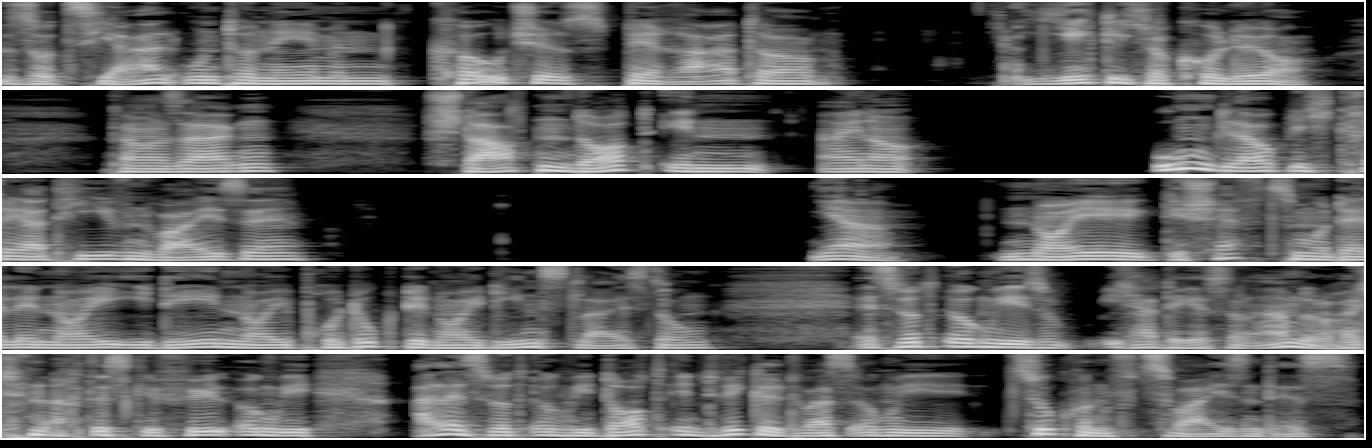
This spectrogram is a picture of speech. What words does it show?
Sozialunternehmen, Coaches, Berater, jeglicher Couleur, kann man sagen, starten dort in einer unglaublich kreativen Weise, ja, neue Geschäftsmodelle, neue Ideen, neue Produkte, neue Dienstleistungen. Es wird irgendwie so, ich hatte gestern Abend oder heute Nacht das Gefühl, irgendwie alles wird irgendwie dort entwickelt, was irgendwie zukunftsweisend ist.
